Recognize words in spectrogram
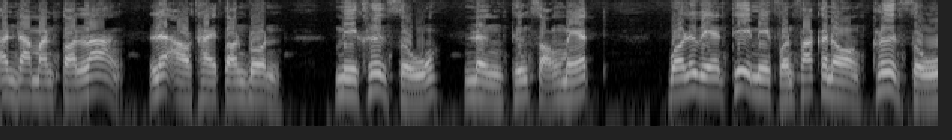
อันดามันตอนล่าง และอ่าวไทยตอนบน มีคลื่นสูง 1-2 เมตร บริเวณที่มีฝนฟ้าขนองคลื่นสูง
